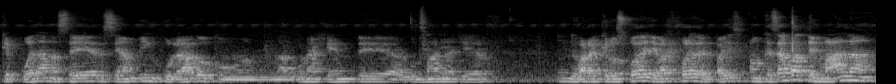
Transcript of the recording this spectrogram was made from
que puedan hacer, se han vinculado con alguna gente, algún manager, No. para que los pueda llevar fuera del país, aunque sea Guatemala.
